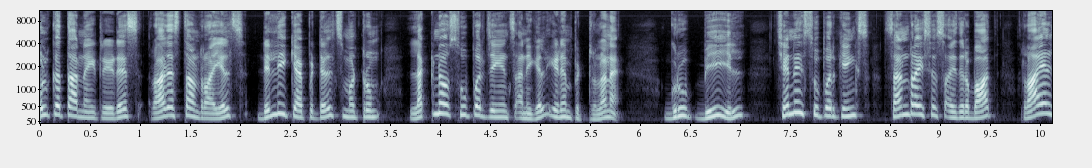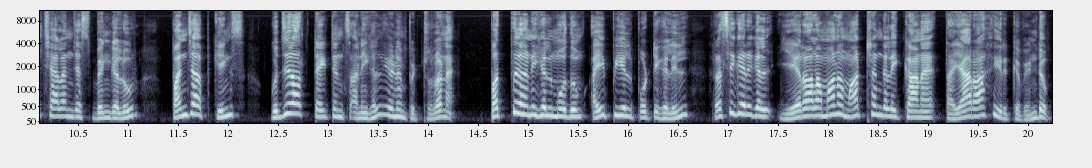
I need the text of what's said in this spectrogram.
Kolkata knight riders Rajasthan royals Delhi capitals மற்றும் லக்னோ சூப்பர் ஜெயன்ஸ் அணிகள் இடம்பெற்றுள்ளன. குரூப் பியில் Chennai super kings sunrisers Hyderabad royal challengers Bangalore Punjab kings Gujarat titans அணிகள் இடம்பெற்றுள்ளன. பத்து அணிகள் மோதும் ஐபிஎல் போட்டிகளில் ரசிகர்கள் ஏராளமான மாற்றங்களை காண தயாராக இருக்க வேண்டும்.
